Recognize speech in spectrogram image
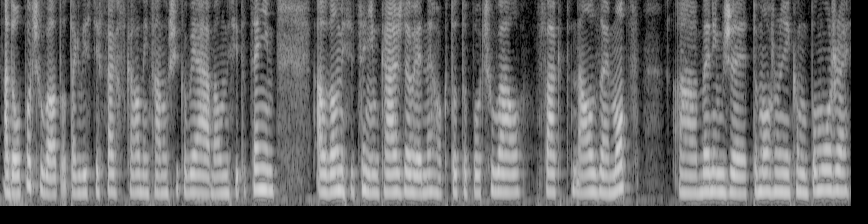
A dopočúval to, tak vy ste fakt skalní fanúšikovia a veľmi si to cením, ale veľmi si cením každého jedného, kto to počúval, fakt naozaj moc. A verím, že to možno niekomu pomôže,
